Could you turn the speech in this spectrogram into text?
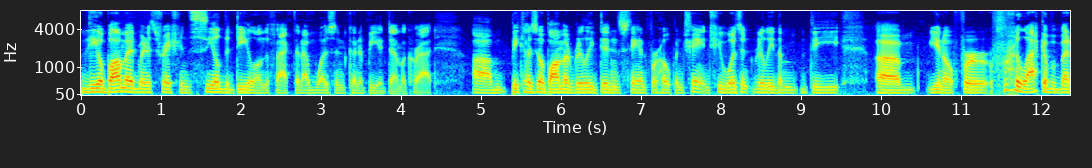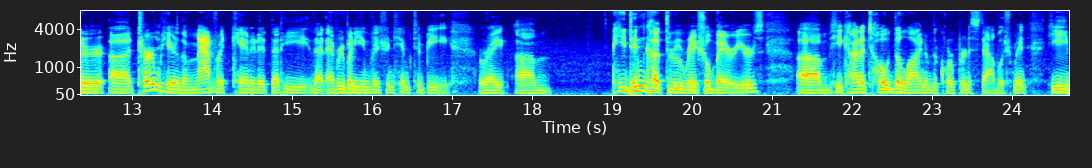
the Obama administration sealed the deal on the fact that I wasn't going to be a Democrat. Um, because Obama really didn't stand for hope and change. He wasn't really the the um, you know for for lack of a better uh, term here, the maverick candidate that he that everybody envisioned him to be. Right? Um, he didn't cut through racial barriers. Um, he kind of towed the line of the corporate establishment. He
